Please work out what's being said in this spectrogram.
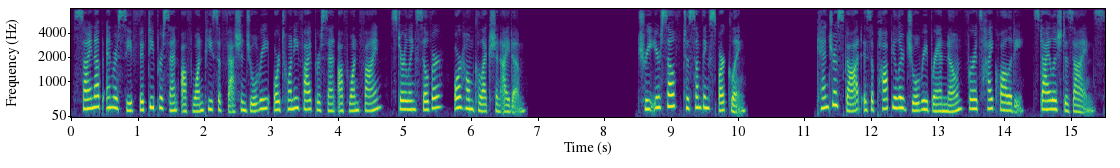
Sign up and receive 50% off one piece of fashion jewelry or 25% off one fine, sterling silver, or home collection item. Treat yourself to something sparkling. Kendra Scott is a popular jewelry brand known for its high quality, stylish designs.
